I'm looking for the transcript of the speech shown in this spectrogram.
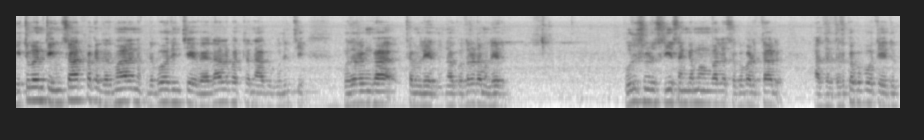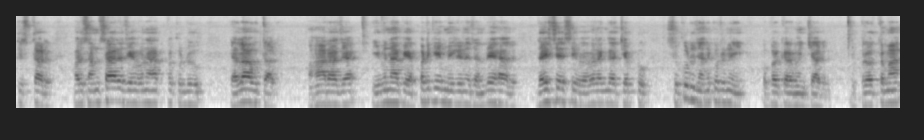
ఇటువంటి హింసాత్మక ధర్మాలను ప్రబోధించే వేదాల పట్ల నాకు గురించి కుదరంగా లేదు నాకు కుదరడం లేదు. పురుషుడు స్త్రీ సంగమం వల్ల సుఖపడతాడు అది దొరకకపోతే దుఃఖిస్తాడు మరి సంసార జీవనాత్మకుడు ఎలా అవుతాడు? మహారాజా ఇవి నాకు ఎప్పటికీ మిగిలిన సందేహాలు. దయచేసి వివరంగా చెప్పు. శుకుడు జనకుడిని ఉపక్రమించాడు. విప్రోత్తమ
